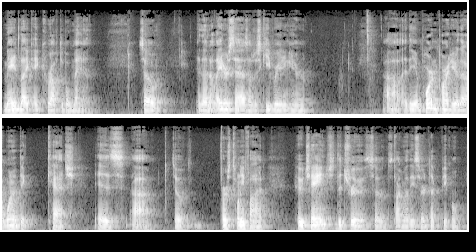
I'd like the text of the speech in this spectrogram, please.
made like a corruptible man. So, and then it later says, I'll just keep reading here. Uh, the important part here that I wanted to catch is uh, so verse 25 who changed the truth so it's talking about these certain type of people.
